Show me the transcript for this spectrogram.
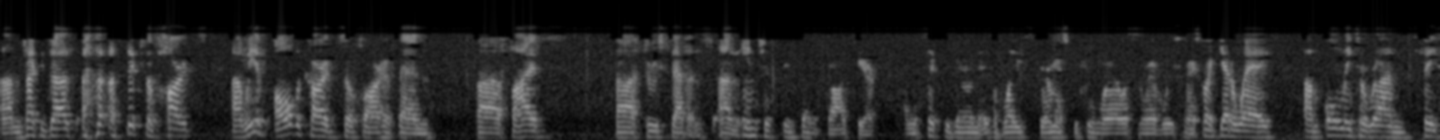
Um, in fact, it does. a 6 of hearts. Uh, we have all the cards so far have been uh, 5 uh, through 7s. Um, interesting set of draws here. And the 6 again is a bloody skirmish between royalists and revolutionaries. So I get away um, only to run face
